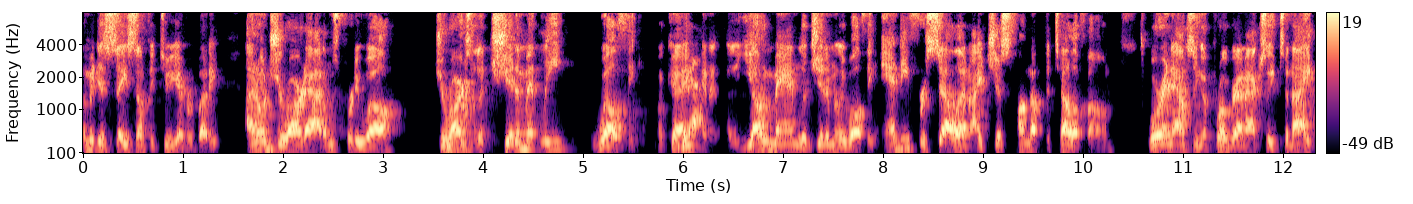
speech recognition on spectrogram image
let me just say something to you, everybody. I know Gerard Adams pretty well. Gerard's mm-hmm. legitimately wealthy. Okay, yeah. a, a, young man, legitimately wealthy. Andy Frisella and I just hung up the telephone. We're announcing a program actually tonight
